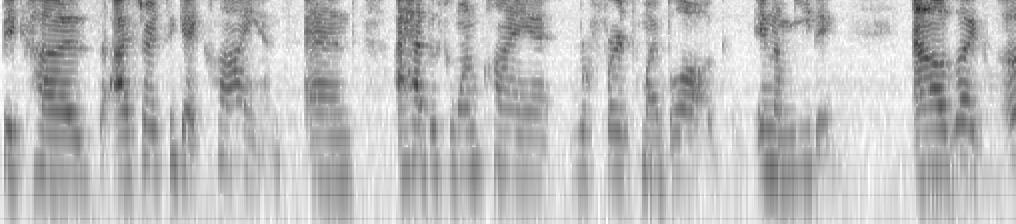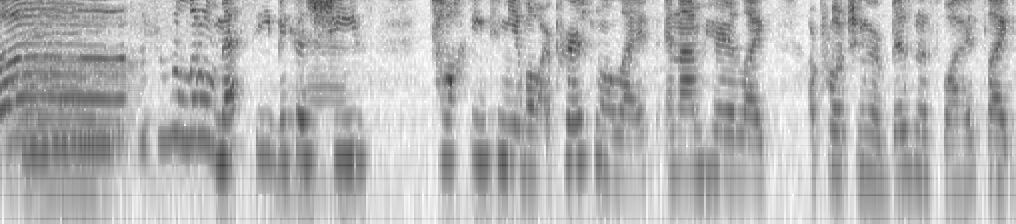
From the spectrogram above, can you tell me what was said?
because i started to get clients and i had this one client referred to my blog in a meeting and i was like oh this is a little messy because Yeah. she's talking to me about my personal life and i'm here like approaching her business wise like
